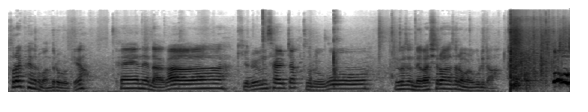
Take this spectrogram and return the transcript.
프라이팬으로 만들어 볼게요. 팬에다가 기름 살짝 두르고 이것은 내가 싫어하는 사람 얼굴이다. 오!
